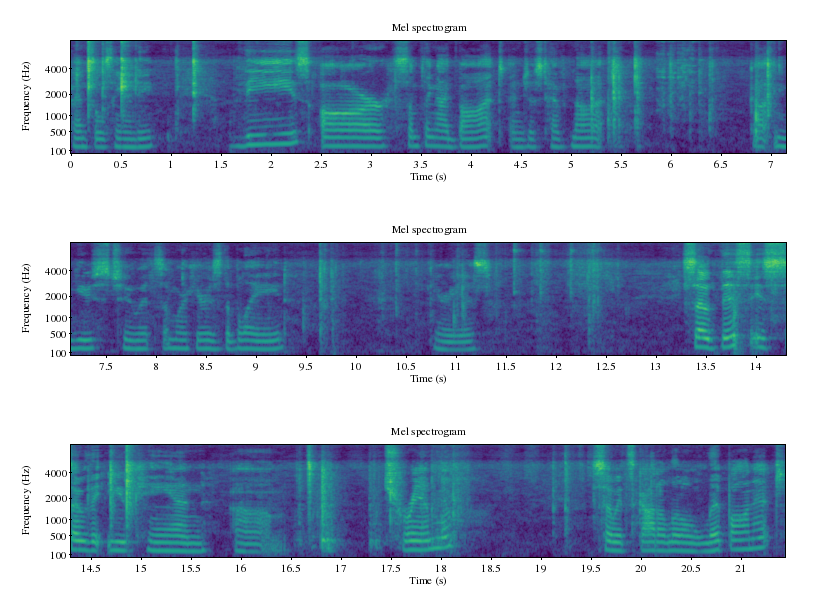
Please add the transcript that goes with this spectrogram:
Pencil's handy. These are something I bought and just have not gotten used to it. Somewhere here is the blade. Here he is. So this is so that you can um, trim. So it's got a little lip on it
